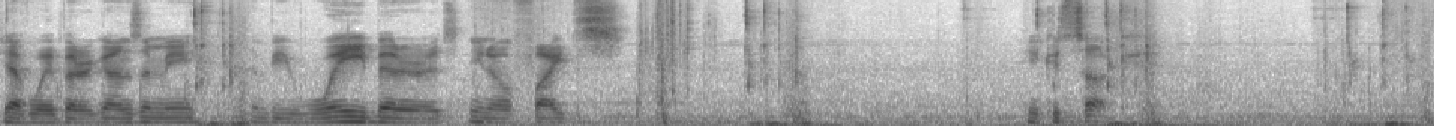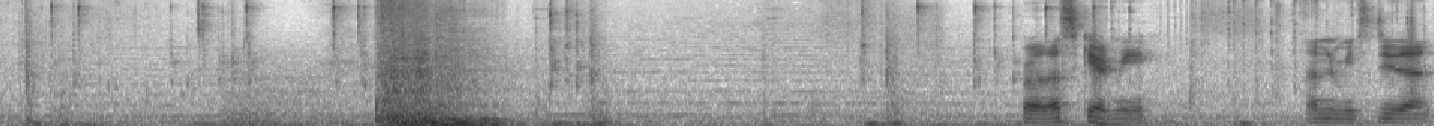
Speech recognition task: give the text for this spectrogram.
Could have way better guns than me and be way better at, you know, fights. He could suck. Bro, that scared me. I didn't mean to do that.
